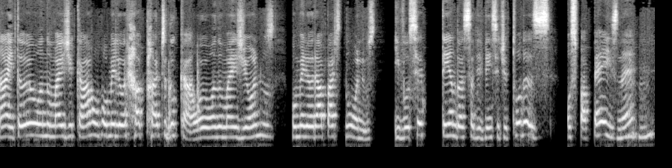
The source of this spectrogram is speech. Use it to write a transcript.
Ah, então eu ando mais de carro, vou melhorar a parte do carro. Eu ando mais de ônibus, vou melhorar a parte do ônibus. E você tendo essa vivência de todos os papéis, né? Uhum.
